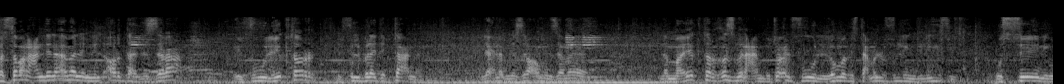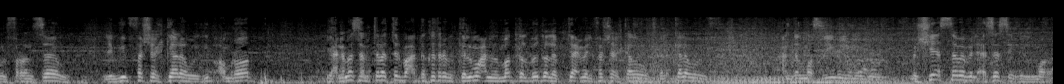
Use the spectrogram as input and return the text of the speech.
بس طبعا عندنا أمل إن الأرض هتزرع الفول يكتر الفول البلدي بتاعنا اللي إحنا بنزرعه من زمان. لما يكتر غصب عن بتوع الفول اللي هم بيستعملوا الفول الإنجليزي والصيني والفرنساوي اللي بيجيب فشل كلوي ويجيب أمراض يعني مثلا ثلاث أرباع الدكاترة بيتكلموا عن الماده البيضاء اللي بتعمل فشل كلوي عند المصريين اللي موجود مش هي السبب الأساسي في المرض.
